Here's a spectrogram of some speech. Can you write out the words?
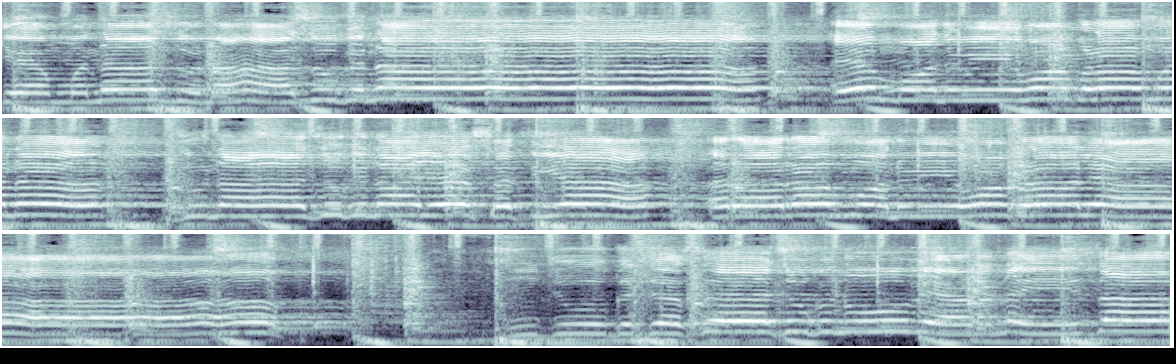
કે મને જુના જુગના સતિયા અરર મોનવી ઓગળાલ્યા. લ્યા જુગ જશે જુગનું વેણ નહીં જાય.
